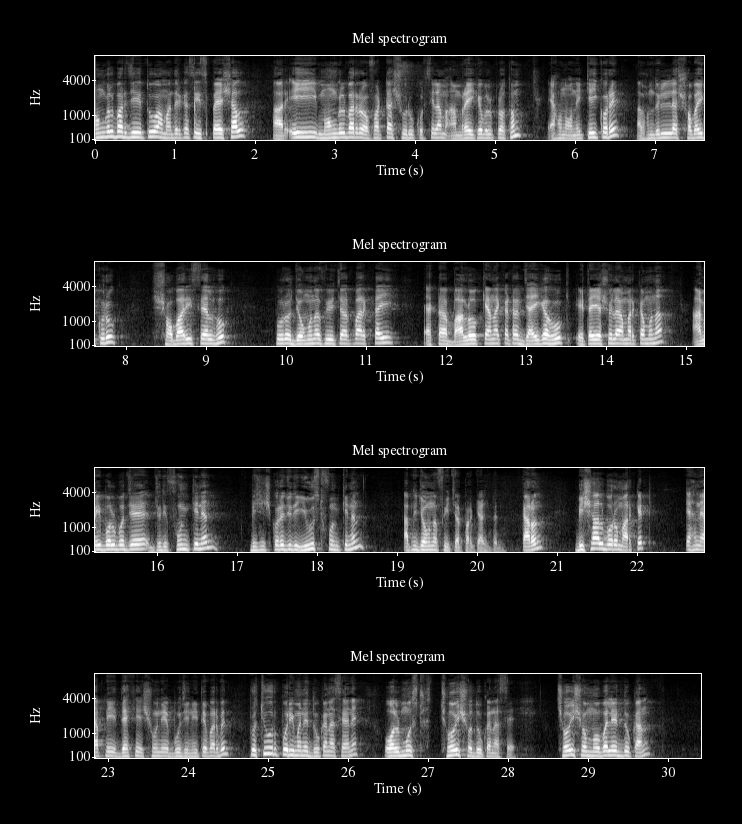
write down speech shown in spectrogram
মঙ্গলবার যেহেতু আমাদের কাছে স্পেশাল আর এই মঙ্গলবারের অফারটা শুরু করছিলাম আমরাই কেবল প্রথম। এখন অনেকেই করে, আলহামদুলিল্লাহ সবাই করুক, সবারই সেল হোক, পুরো যমুনা ফিউচার পার্কটাই একটা ভালো কেনাকাটার জায়গা হোক, এটাই আসলে আমার কামনা। আমি বলব যে যদি ফোন কিনেন, বিশেষ করে যদি ইউজড ফোন কিনেন, আপনি যমুনা ফিউচার পার্কে আসবেন। কারণ বিশাল বড় মার্কেট এখানে আপনি দেখে, শুনে, বুঝে নিতে পারবেন। প্রচুর পরিমাণে দোকান আছে এখানে। অলমোস্ট ছয়শো দোকান আছে। ছয়শো মোবাইলের দোকান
